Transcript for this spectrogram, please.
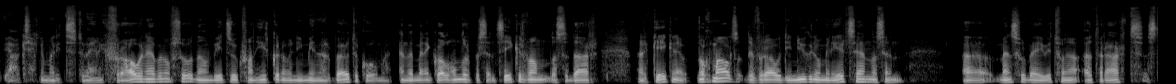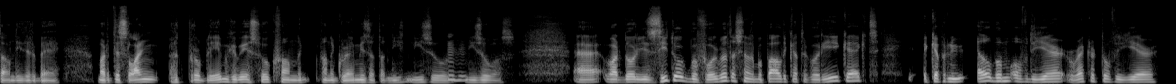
ja, ik zeg nu maar iets te weinig vrouwen hebben of zo, dan weten ze ook van hier kunnen we niet meer naar buiten komen. En daar ben ik wel 100% zeker van dat ze daar naar gekeken hebben. Nogmaals, de vrouwen die nu genomineerd zijn, dat zijn uh, mensen waarbij je weet van ja, uiteraard staan die erbij. Maar het is lang het probleem geweest ook van de, van de Grammys dat dat niet, niet, zo, mm -hmm. niet zo was. Uh, waardoor je ziet ook bijvoorbeeld, als je naar bepaalde categorieën kijkt, ik heb er nu Album of the Year, Record of the Year,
